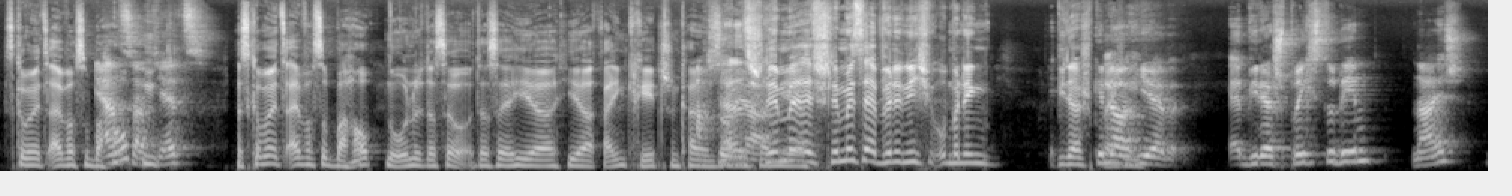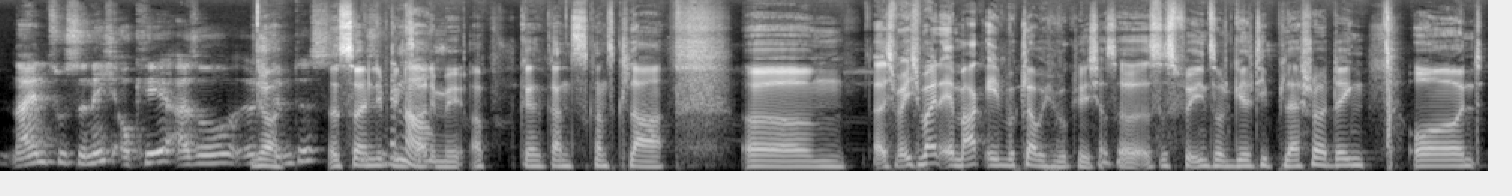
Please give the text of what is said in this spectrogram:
Das kann man jetzt einfach so Ernsthaft behaupten. jetzt? Das kann man jetzt einfach so behaupten, ohne dass er, dass er hier, hier reingrätschen kann. Ach und so, sagen das. Schlimme, das Schlimme ist, er würde nicht unbedingt widersprechen. Genau, hier. Äh, widersprichst du dem? Nein? Nein, tust du nicht? Okay, also äh, ja, stimmt es? das ist sein Genau. Lieblingsanime, ab, g- ganz, ganz klar. Ähm, ich meine, ich mein, er mag ihn, glaube ich, wirklich. Also es ist für ihn so ein Guilty Pleasure-Ding. Und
